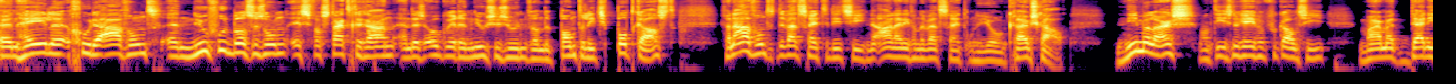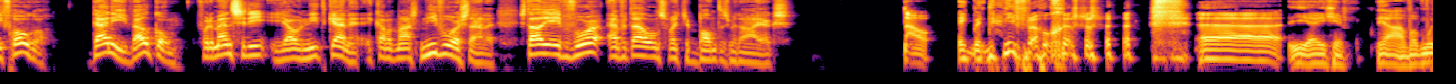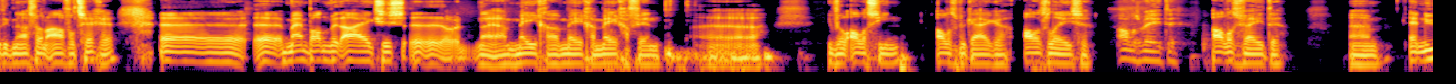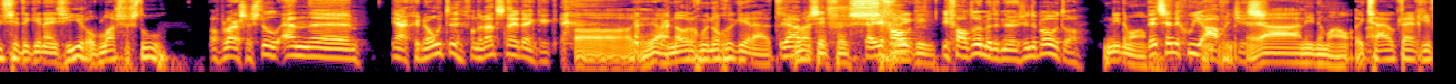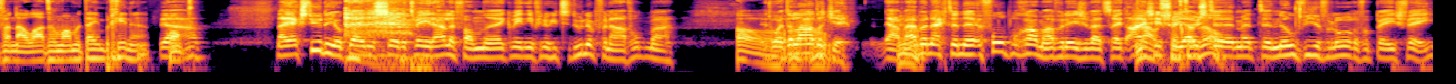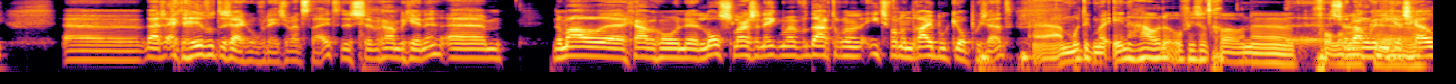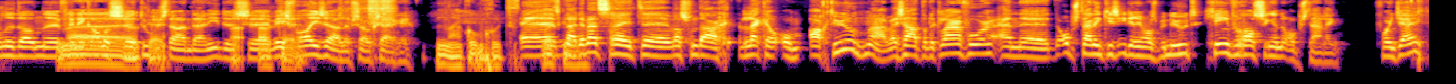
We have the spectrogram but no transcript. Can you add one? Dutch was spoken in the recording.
Een hele goede avond. Een nieuw voetbalseizoen is van start gegaan. En dus ook weer een nieuw seizoen van de Pantelich podcast. Vanavond de wedstrijdeditie naar aanleiding van de wedstrijd om de Johan Cruijffschaal. Niet want die is nog even op vakantie. Maar met Danny Vroger. Danny, welkom. Voor de mensen die jou niet kennen. Ik kan het eens niet voorstellen. Stel je even voor en vertel ons wat je band is met Ajax. Nou, ik ben Danny Vroger. Eh, jeetje. Ja, wat moet ik na zo'n avond zeggen? Eh, eh, mijn band met Ajax is, nou ja, mega, mega, mega fan. Ik wil alles zien, alles bekijken, alles lezen, Alles weten. alles weten. Ehm, en nu zit ik ineens hier op Lars' stoel. Op Lars' stoel. En ja, genoten van de wedstrijd, denk ik. Oh, ja, nodig me nog een keer uit. Ja, Wat precies. Ja, je, valt, je valt weer met de neus in de boter. Niet normaal. Dit zijn de goede avondjes. Ja, niet normaal. Ik zei ook tegen je van, nou laten we maar meteen beginnen. Ja. Want Nou ja, ik stuurde je ook tijdens eh, de tweede helft van... eh, ik weet niet of je nog iets te doen hebt vanavond, maar oh, het wordt een latertje. Ja, we hebben echt een eh, vol programma voor deze wedstrijd. Ajax Nou, heeft zojuist met eh, 0-4 verloren van PSV. Daar is echt heel veel te zeggen over deze wedstrijd. Dus we gaan beginnen. Ehm, normaal eh, gaan we gewoon eh, los, Lars en ik. Maar we hebben vandaag toch wel een- iets van een draaiboekje opgezet. Moet ik me inhouden of is het gewoon eh Zolang we niet gaan schelden, dan vind ik alles toegestaan, Danny. Dus Ah, wees vooral jezelf, zou ik zeggen. Nou, kom goed. Nou, de wedstrijd was vandaag lekker om 8 uur. Nou, wij zaten er klaar voor. En de opstellingjes, iedereen was benieuwd. Geen verrassing in de opstelling. Vond jij?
